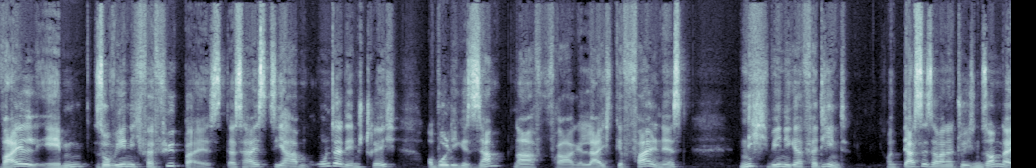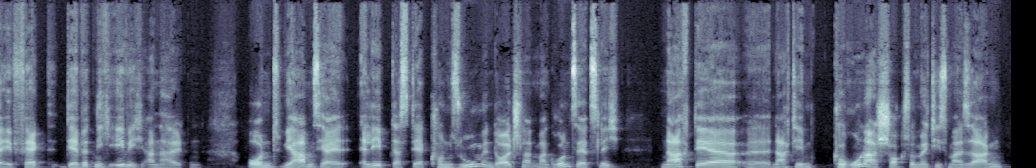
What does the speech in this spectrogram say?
weil eben so wenig verfügbar ist. Das heißt, sie haben unter dem Strich, obwohl die Gesamtnachfrage leicht gefallen ist, nicht weniger verdient. Und das ist aber natürlich ein Sondereffekt, der wird nicht ewig anhalten. Und wir haben es ja erlebt, dass der Konsum in Deutschland mal grundsätzlich nach, der, äh, nach dem Corona-Schock, so möchte ich es mal sagen,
